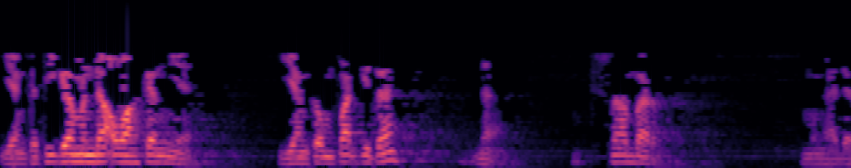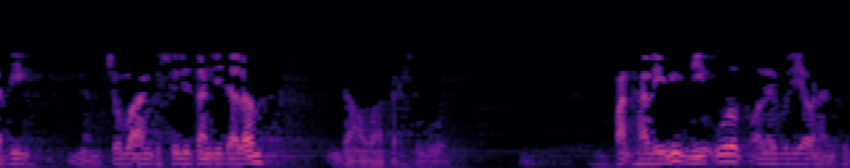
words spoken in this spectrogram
Yang ketiga mendakwahkannya. Yang keempat kita nah sabar menghadapi nah, cobaan kesulitan di dalam dakwah tersebut. Empat hal ini diurut oleh beliau nanti.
